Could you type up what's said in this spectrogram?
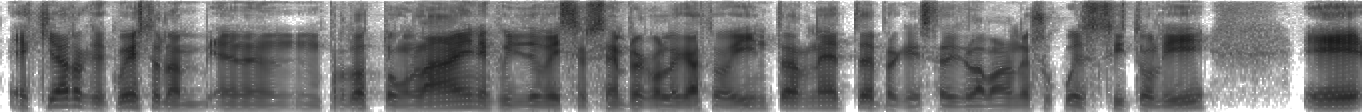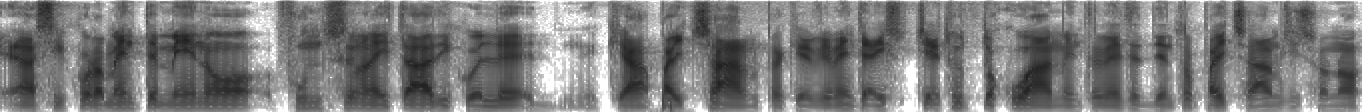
È chiaro che questo è un, prodotto online, quindi deve essere sempre collegato a internet, perché stai lavorando su quel sito lì, e ha sicuramente meno funzionalità di quelle che ha PyCharm, perché ovviamente è tutto qua, mentre dentro PyCharm ci sono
